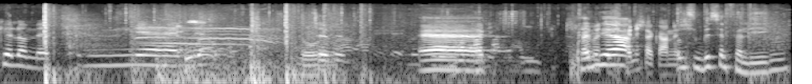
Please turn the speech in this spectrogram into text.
Killer mit. Nee, Äh, Killer Können wir die kenn ich da gar uns ein bisschen verlegen?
